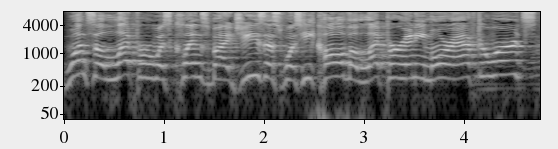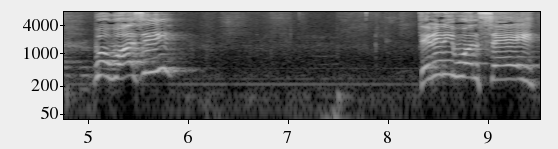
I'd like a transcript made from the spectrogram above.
Once a leper was cleansed by Jesus, was he called a leper anymore afterwards? Well, was he? Did anyone say,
